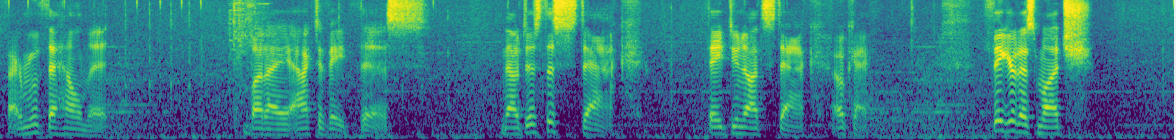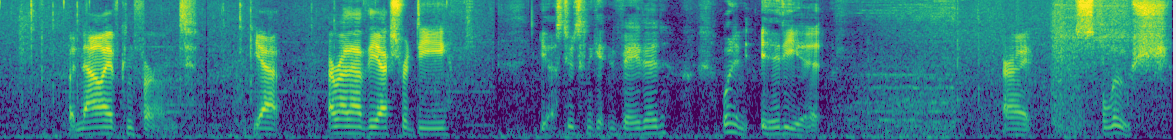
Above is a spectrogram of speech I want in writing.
If I remove the helmet, but I activate this. Now, does this stack? They do not stack. Okay. Figured as much. But now I have confirmed. Yeah, I'd rather have the extra D. Yes, dude's gonna get invaded. What an idiot. Alright, sploosh.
